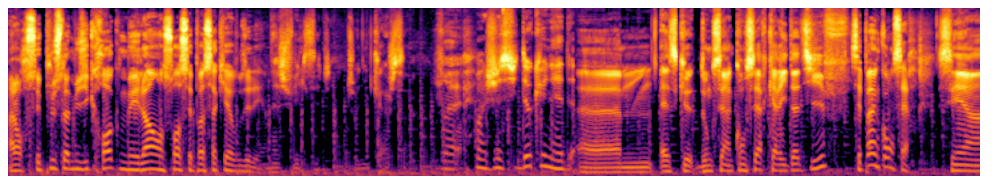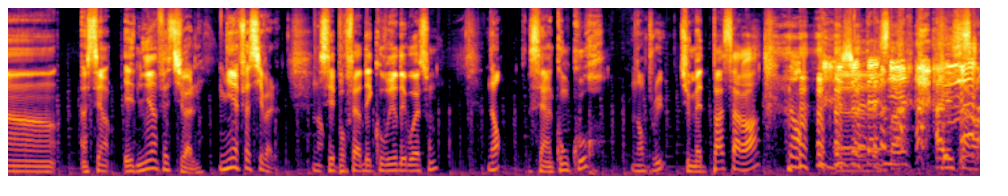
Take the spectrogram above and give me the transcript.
Alors c'est plus la musique rock, mais là en soi c'est pas ça qui va vous aider. hein. Nashville, c'est Johnny Cash, ça. ouais. Moi, je suis d'aucune aide. Euh, Est-ce que donc c'est un concert caritatif C'est pas un concert, C'est un, un- c'est un et ni un festival. ni un festival, Non. C'est pour faire découvrir des boissons. Non. C'est un concours. non plus. Tu m'aides pas Sarah Non, je t'admire. Allez Sarah,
